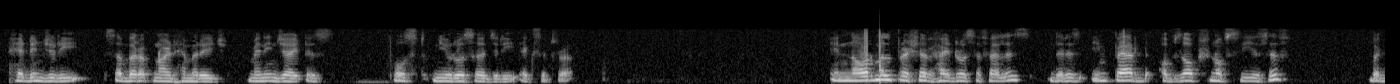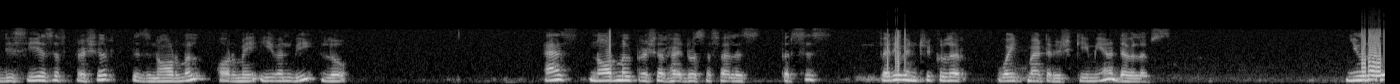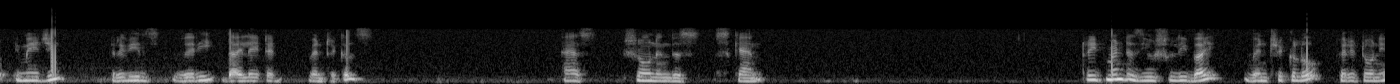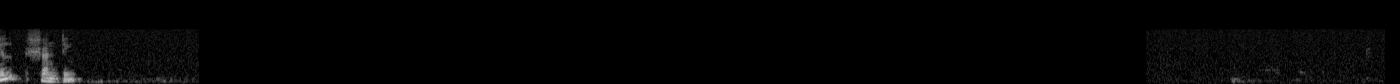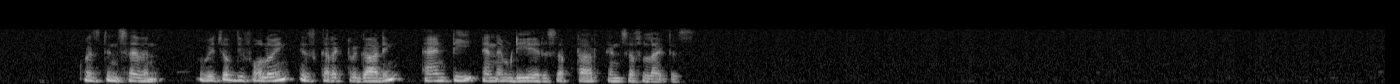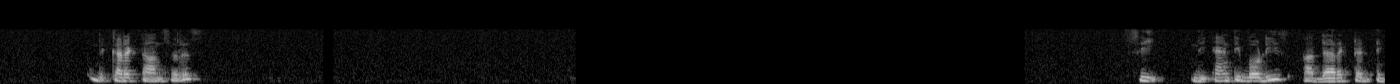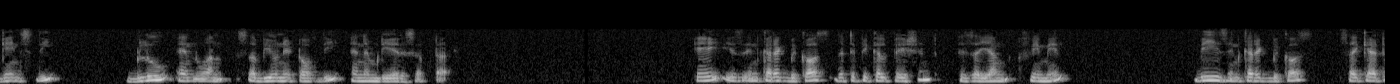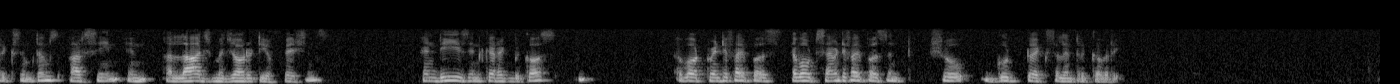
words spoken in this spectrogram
head injury, subarachnoid hemorrhage, meningitis, post-neurosurgery, etc. In normal pressure hydrocephalus, there is impaired absorption of CSF, but the CSF pressure is normal or may even be low. As normal pressure hydrocephalus persists, periventricular white matter ischemia develops. Neuroimaging reveals very dilated ventricles as shown in this scan Treatment is usually by ventriculoperitoneal shunting. Question 7. Which of the following is correct regarding anti-NMDA receptor encephalitis? Correct answer is C. The antibodies are directed against the GLU-N1 subunit of the NMDA receptor. A is incorrect because the typical patient is a young female. B is incorrect because psychiatric symptoms are seen in a large majority of patients. And D is incorrect because about 25% about 75% show good to excellent recovery.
